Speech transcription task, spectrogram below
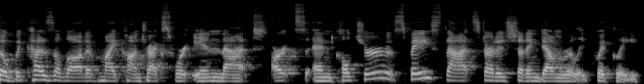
so, because a lot of my contracts were in that arts and culture space, that started shutting down really quickly.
